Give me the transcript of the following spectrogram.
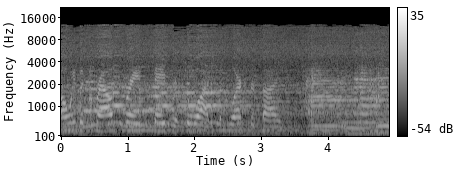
Always a crowd praise favorite to watch, the Floor うん。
